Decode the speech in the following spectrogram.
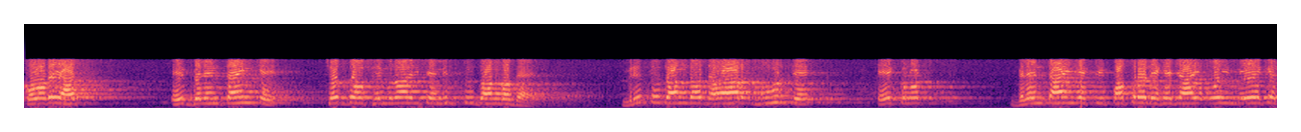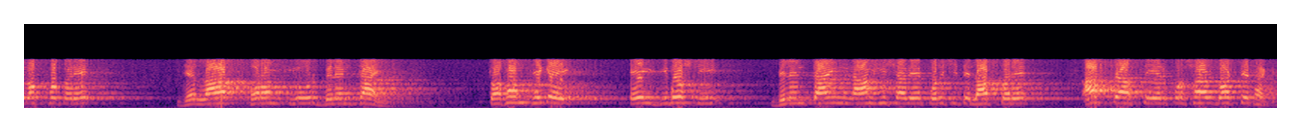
কলোডিয়াস এই ভ্যালেন্টাইনকে চোদ্দ ফেব্রুয়ারিতে মৃত্যুদণ্ড দেয়। মৃত্যুদণ্ড দেওয়ার মুহূর্তে এই ভ্যালেন্টাইন একটি পত্র লিখে যায়, ওই মেয়েকে লক্ষ্য করে যে, লাভ ফরম ইউর ভ্যালেন্টাইন। তখন থেকেই এই দিবসটি ভ্যালেন্টাইন নাম হিসাবে পরিচিতি লাভ করে, আস্তে আস্তে এর প্রসার ঘটতে থাকে।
